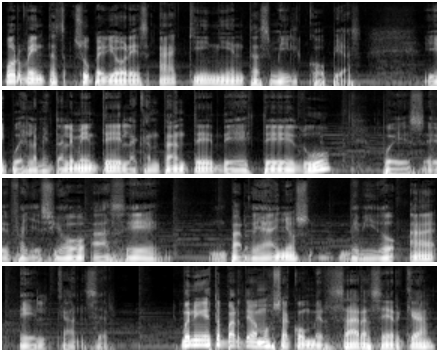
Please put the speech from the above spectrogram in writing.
por ventas superiores a 500 mil copias. Y pues lamentablemente la cantante de este dúo pues eh, falleció hace un par de años debido a el cáncer. Bueno, en esta parte vamos a conversar acerca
